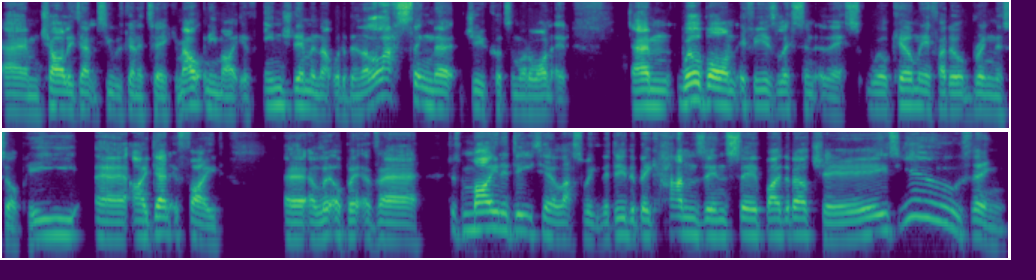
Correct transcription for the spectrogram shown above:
Um, Charlie Dempsey was going to take him out and he might have injured him, and that would have been the last thing that Duke Hudson would have wanted. Um, Wilborn, if he is listening to this, will kill me if I don't bring this up. He uh, identified uh, a little bit of a just minor detail last week. They do the big hands in, saved by the bell, Chase U thing.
